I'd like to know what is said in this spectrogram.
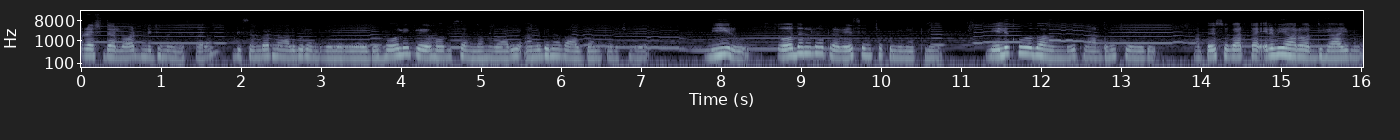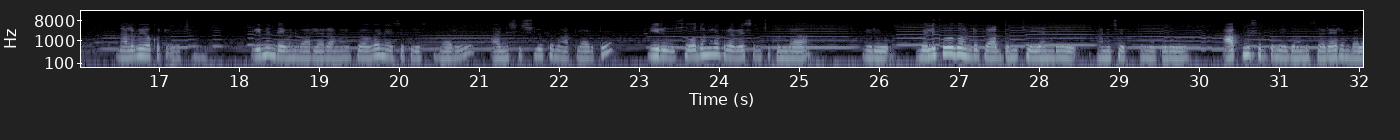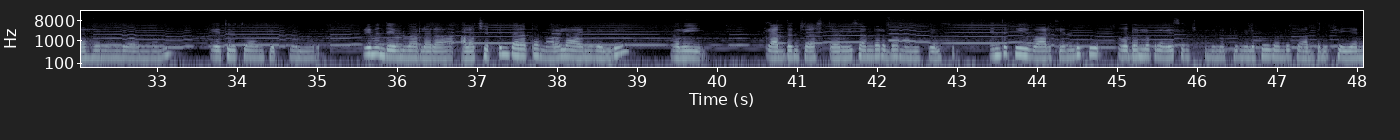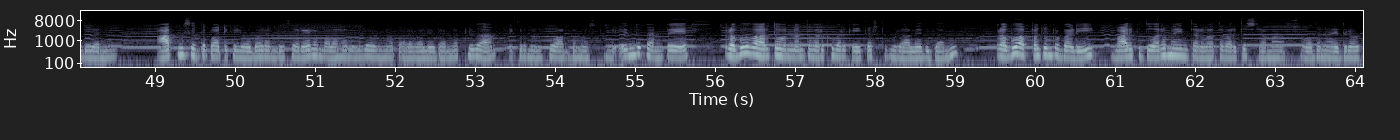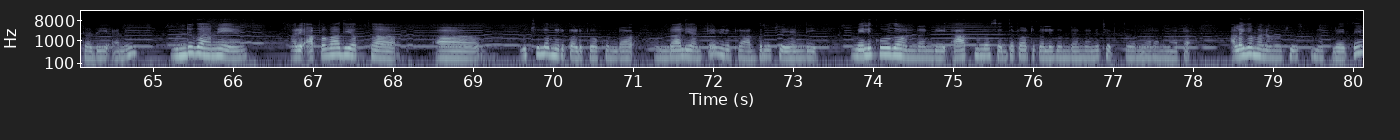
Press the lord నిజమైన స్వరం December నాలుగు రెండు వేల ఇరవై ఐదు హోలీ ప్రేహోమ్ సంఘం వారి అనుదిన వాగ్దాన పరుచులు. మీరు శోధనలో ప్రవేశించుకున్నట్లు మెలకువగా ఉండి ప్రార్థన చేయుడి. అతే సువార్త ఇరవై ఆరో అధ్యాయము నలభై ఒకటో వచనం. ప్రియమైన దేవుని వారులారా మన ప్రభు యేసుక్రీస్తు వారు ఆయన శిష్యులతో మాట్లాడుతూ మీరు శోధనలో ప్రవేశించకుండా మీరు మెలకువగా ఉండి ప్రార్థన చేయండి అని చెప్తున్నప్పుడు ఆత్మసిద్ధమే కానీ శరీరం బలహీనంగా ఉందని పేతులతో ఆయన చెప్తూ ఉన్నారు. ప్రియమైన దేవుని వాళ్ళరా అలా చెప్పిన తర్వాత మరలా ఆయన వెళ్ళి మరి ప్రార్థన చేస్తారు. ఈ సందర్భం మనకు తెలుసు. ఇంతకీ వారికి ఎందుకు శోధనలో ప్రవేశించుకున్నట్లు మెలకువగా ఉండి ప్రార్థన చేయండి అని ఆత్మ సిద్ధపాటికి లోబడండి. శరీరం బలహీనంగా ఉన్నా పర్వాలేదు అన్నట్లుగా ఇక్కడ మనకు అర్థం వస్తుంది. ఎందుకంటే ప్రభు వారితో ఉన్నంత వరకు వారికి ఏ కష్టము రాలేదు కానీ ప్రభు అప్పగింపబడి వారికి దూరమైన తర్వాత వారికి శ్రమ శోధన ఎదురవుతుంది అని ముందుగానే మరి అపవాది యొక్క ఉచ్చులో మీరు పడిపోకుండా ఉండాలి అంటే మీరు ప్రార్థన చేయండి. మెలకువగా ఉండండి. ఆత్మలో సిద్ధపాటు కలిగి ఉండండి అని చెప్తూ ఉన్నారనమాట అలాగే మనము చూసుకున్నట్లయితే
